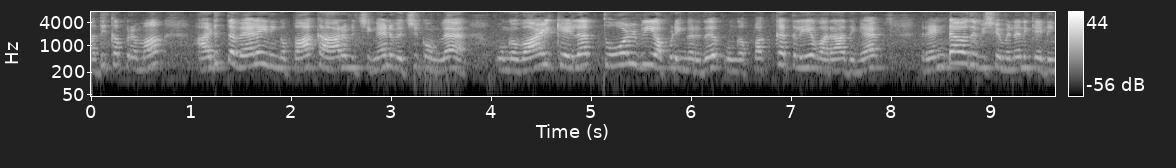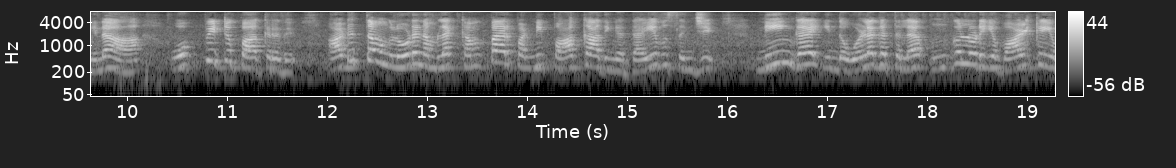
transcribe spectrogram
அதுக்கப்புறமா அடுத்த வேலையை நீங்கள் பார்க்க ஆரம்பிச்சிங்கன்னு வச்சுக்கோங்களேன். உங்கள் வாழ்க்கையில் தோல்வி அப்படிங்கிறது உங்கள் பக்கத்துலேயே வராதுங்க. ரெண்டாவது விஷயம் என்னன்னு கேட்டிங்கன்னா ஒப்பிட்டு பார்க்கறது. அடுத்தவங்களோட நம்மளை கம்பேர் பண்ணி பார்க்காதீங்க. தயவு செஞ்சு. நீங்கள் இந்த உலகத்தில் உங்களுடைய வாழ்க்கையை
